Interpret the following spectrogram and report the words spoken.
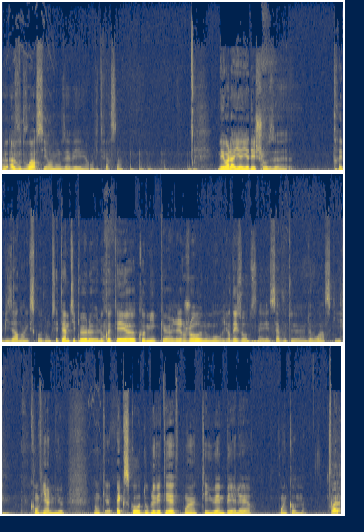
Euh, à vous de voir si vraiment vous avez envie de faire ça. Mais voilà, il y, a- des choses euh, très bizarres dans Xcode. Donc c'était un petit peu le, côté euh, comique, rire jaune ou rire des autres. C'est à vous de, voir ce qui convient le mieux. Donc xcode wtf.tumblr.com. Voilà.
